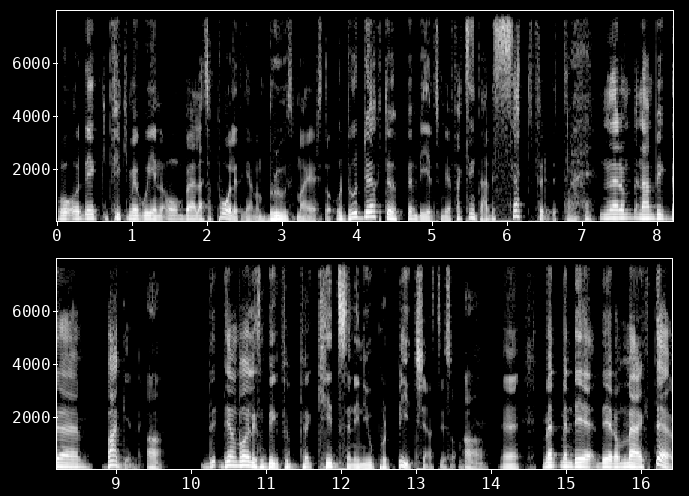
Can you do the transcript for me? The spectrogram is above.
Och, och det fick mig att gå in och börja läsa på lite grann om Bruce Myers då. Och då dök det upp en bil som jag faktiskt inte hade sett förut. När, de, när han byggde buggen. Ja. Det- Den var ju liksom byggd för, för kidsen i Newport Beach känns det som. Ja. Eh, Men, men det, det de märkte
